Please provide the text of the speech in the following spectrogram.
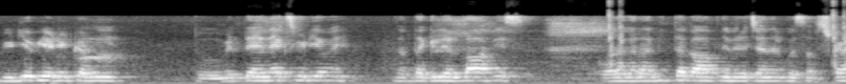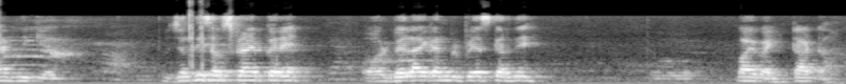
वीडियो भी एडिट करनी है। तो मिलते हैं नेक्स्ट वीडियो में। जब तक के लिए अल्लाह हाफिज़। और अगर अभी तक आपने मेरे चैनल को सब्सक्राइब नहीं किया तो जल्दी सब्सक्राइब करें। और बेल आइकन पर प्रेस कर दें। बाय बाय टाटा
